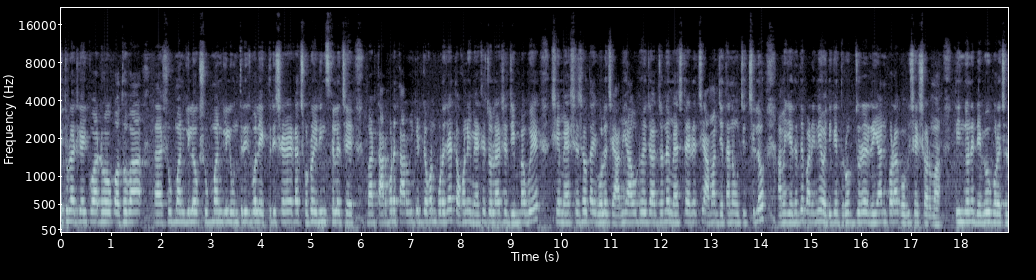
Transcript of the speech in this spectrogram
ঋতুরাজ গাইকোয়াড হোক অথবা শুভমান গিল হোক, শুভমান গিল উনত্রিশ বলে একত্রিশ রানের একটা ছোটো ইনিংস খেলেছে বাট তারপরে তার উইকেট যখন পড়ে যায়, তখনই ম্যাচে চলে আসে জিম্বাবুয়ে। সে ম্যাচ শেষেও তাই বলেছে, আমি আউট হয়ে যাওয়ার জন্য ম্যাচটা হেরেছি, আমার জেতানো উচিত ছিল, আমি জেতাতে পারিনি। ওইদিকে ধ্রুব জুড়ে রিয়ান পরাগ, অভিষেক শর্মা তিনজনে ডেবিউ করেছিল।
